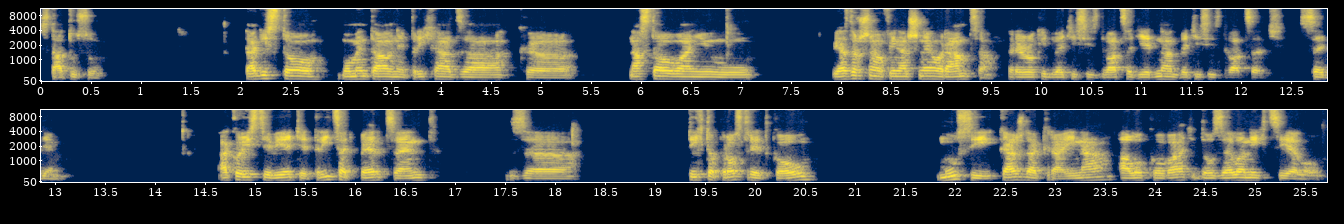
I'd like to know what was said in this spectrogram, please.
statusu. Takisto momentálne prichádza k nastavovaniu viacročného finančného rámca pre roky 2021-2027. Ako iste viete, 30% z týchto prostriedkov musí každá krajina alokovať do zelených cieľov.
